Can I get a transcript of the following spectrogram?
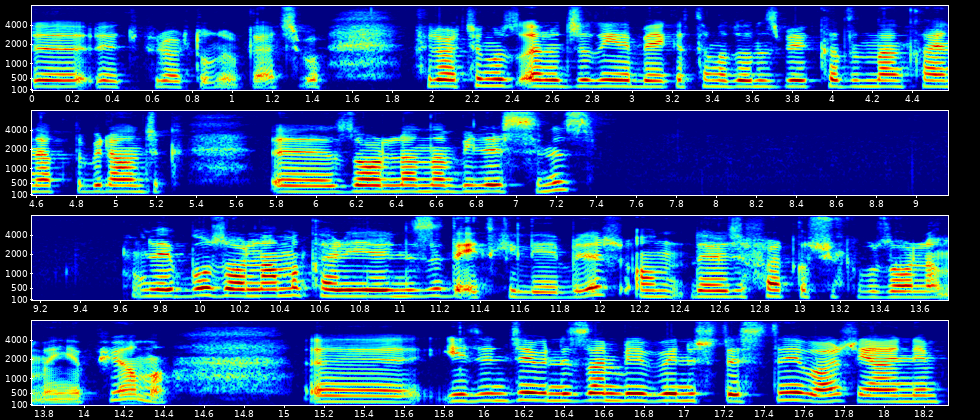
evet flört olur gerçi bu. Flörtünüz aracılığıyla belki tanıdığınız bir kadından kaynaklı birazcık e, zorlanabilirsiniz. Ve bu zorlanma kariyerinizi de etkileyebilir. On derece farklı çünkü bu zorlanmayı yapıyor ama e, 7. evinizden bir Venüs desteği var. Yani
